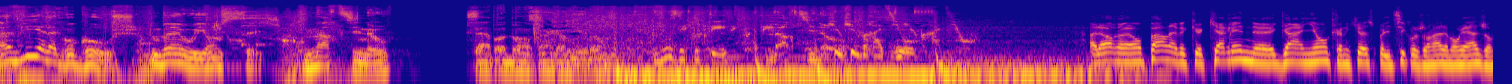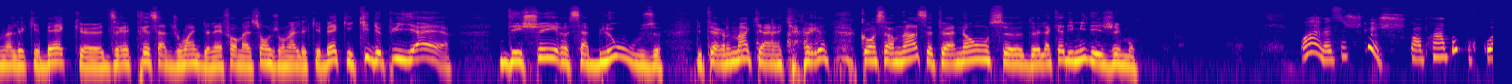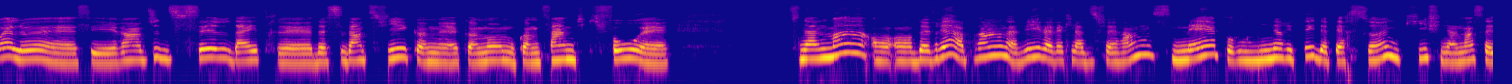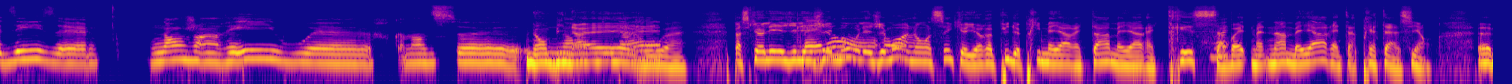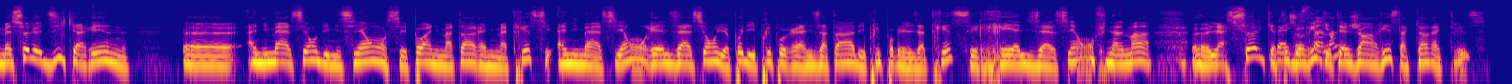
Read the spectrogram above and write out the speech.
Avis à la gauche. Ben oui, on le sait. Martineau, ça n'a pas de bon sens comme il est bon. Vous écoutez Martineau. Cube Radio. Alors, euh, on parle avec Karine Gagnon, chroniqueuse politique au Journal de Montréal, Journal de Québec, euh, directrice adjointe de l'information au Journal de Québec, et qui, depuis hier, déchire sa blouse, littéralement, Karine, concernant cette annonce de l'Académie des Gémeaux. Ouais, mais c'est juste que je comprends pas pourquoi là c'est rendu difficile d'être de s'identifier comme comme homme ou comme femme puis qu'il faut Finalement, on, devrait apprendre à vivre avec la différence, mais pour une minorité de personnes qui finalement se disent euh, non genrées ou euh, comment on dit ça non binaire, euh, parce que les, les ben Gémeaux les Gémeaux ont annoncé qu'il y aura plus de prix meilleur acteur meilleure actrice ça va être maintenant meilleure interprétation mais cela dit Karine euh, animation d'émission, c'est pas animateur, animatrice, c'est animation. Réalisation, il n'y a pas des prix pour réalisateur, des prix pour réalisatrice, c'est réalisation. Finalement, euh, la seule ben, catégorie qui était genrée, c'est acteur, actrice?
